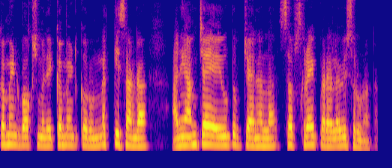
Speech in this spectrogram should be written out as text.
कमेंट बॉक्समध्ये कमेंट करून नक्की सांगा आणि आमच्या या यूट्यूब चॅनलला सबस्क्राईब करायला विसरू नका.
